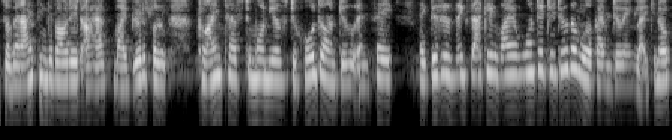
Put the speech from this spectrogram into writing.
So when I think about it, I have my beautiful client testimonials to hold on to and say, like, this is exactly why I wanted to do the work I'm doing. Like, you know,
